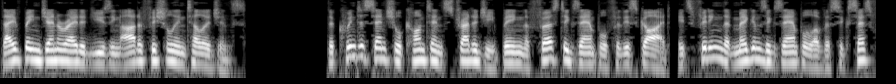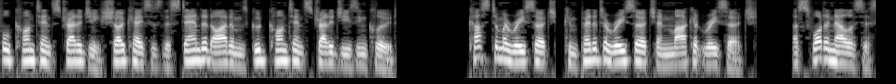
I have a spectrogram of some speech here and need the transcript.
they've been generated using artificial intelligence. The quintessential content strategy being the first example for this guide, it's fitting that Megan's example of a successful content strategy showcases the standard items good content strategies include. Customer research, competitor research and market research. A SWOT analysis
